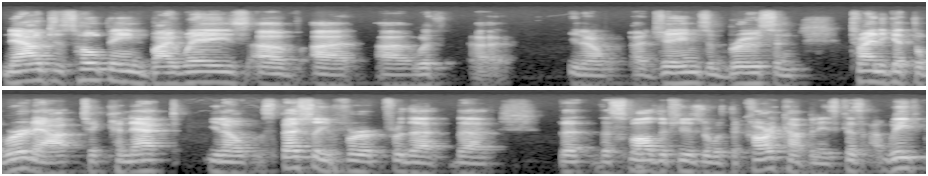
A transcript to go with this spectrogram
now just hoping by ways of uh, uh, with uh, you know uh, James and Bruce and trying to get the word out to connect. You know, especially for for the the the, the small diffuser with the car companies because we've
